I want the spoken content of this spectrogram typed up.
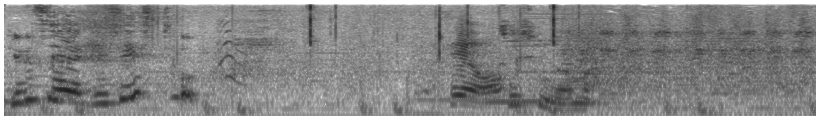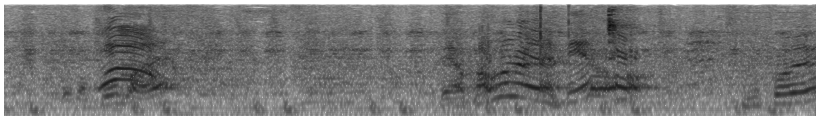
¿Quién sabe qué es esto? Ciego. Sí, es Que. Pero ¿cómo no le ciego? Pues...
